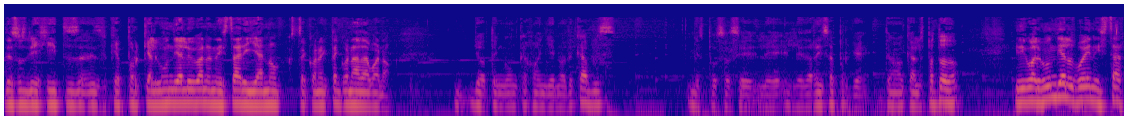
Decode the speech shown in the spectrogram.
de sus viejitos, que porque algún día lo iban a necesitar y ya no se conectan con nada. Bueno, yo tengo un cajón lleno de cables. Mi esposa se, le, le da risa porque tengo cables para todo. Y digo, algún día los voy a necesitar.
